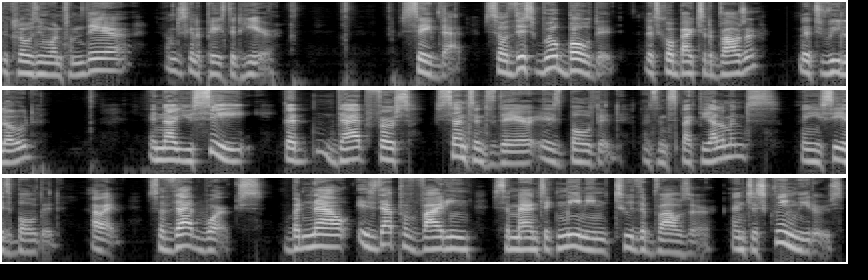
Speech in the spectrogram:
the closing one from there. I'm just going to paste it here save that. So this will bold it. Let's go back to the browser. Let's reload. And now you see that that first sentence there is bolded. Let's inspect the elements and you see it's bolded. All right, so that works. But now, is that providing semantic meaning to the browser and to screen readers?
